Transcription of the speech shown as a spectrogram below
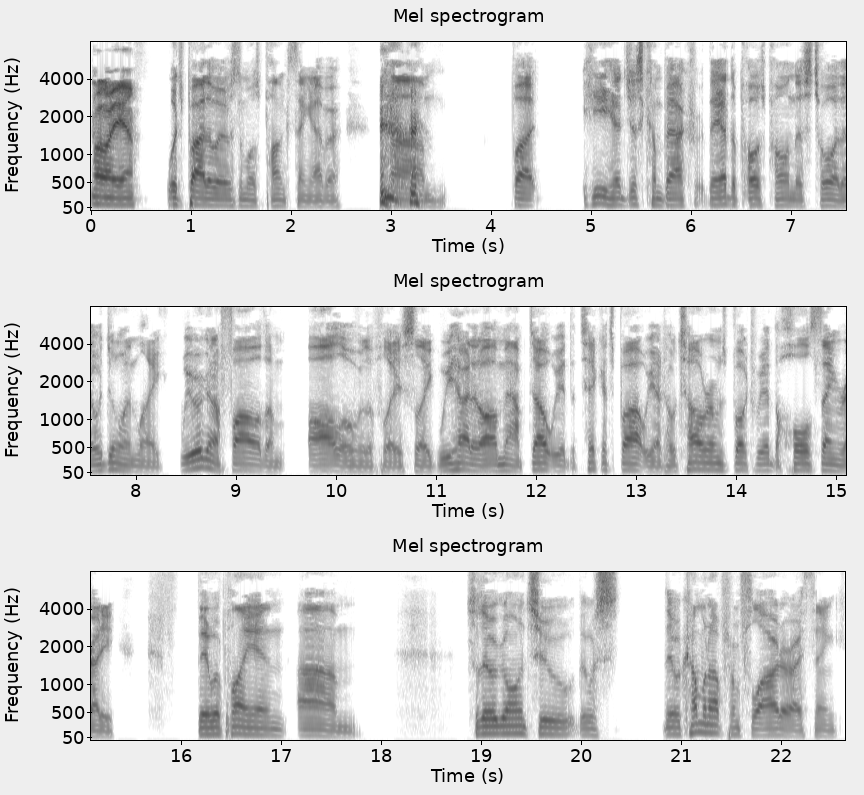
oh yeah. which by the way was the most punk thing ever. Um, but he had just come back. For, they had to postpone this tour. They were doing like we were gonna follow them all over the place. Like we had it all mapped out. We had the tickets bought. We had hotel rooms booked. We had the whole thing ready. They were playing. Um, so they were going to. There was. They were coming up from Florida, I think,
